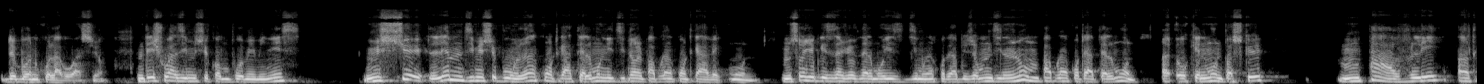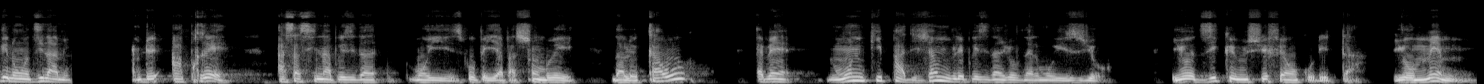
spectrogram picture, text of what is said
de bonne collaboration. T'ai choisi, monsieur, comme premier ministre. Monsieur, l'aime dit, monsieur, pour rencontrer à tel monde, il dit non, il pas rencontrer avec monde. Monsieur, le président Jovenel Moïse dit, me rencontrer à plusieurs monde, non, je pas rencontrer à tel monde, aucun monde, parce que, je pas voulu entrer dans une dynamique de après assassinat président Moïse pour pays a pas sombré dans le chaos, eh bien, moun qui pas jamais le président Jovenel Moïse yo, yo dit que monsieur fait un coup d'état. Yo même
